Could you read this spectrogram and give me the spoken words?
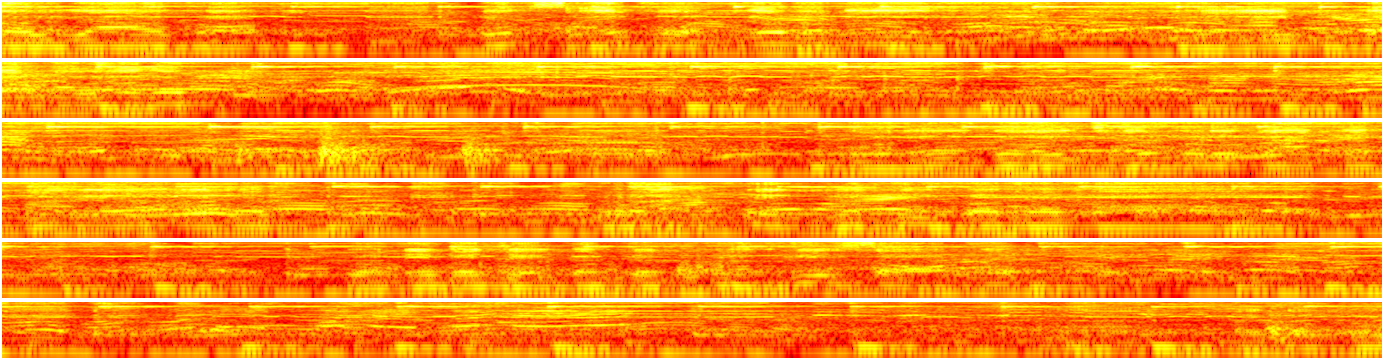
ยาวๆของเป็นสายฝนเนี่ยวันนี้ทีมยันเอาไว้ครับตัวนี้เคยใช้บริการกันมาแล้วนะครับครั้งหนึ่งครับที่กทมตัวนี้มาเจอกันเป็นครั้งที่สองครับไม่ต้องดู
